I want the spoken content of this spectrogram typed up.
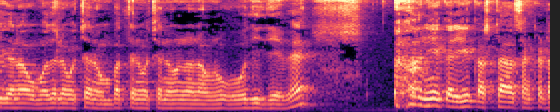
ಈಗ ನಾವು ಮೊದಲ ವಚನ, ಒಂಬತ್ತನೇ ವಚನವನ್ನು ನಾವು ಓದಿದ್ದೇವೆ. ಅನೇಕರಿಗೆ ಕಷ್ಟ, ಸಂಕಟ,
